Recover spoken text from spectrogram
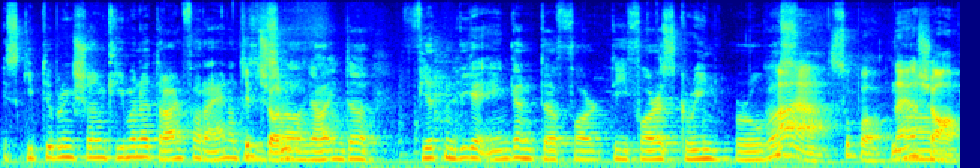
Es gibt übrigens schon einen klimaneutralen Verein und das ist schon. ja, in der vierten Liga England die Forest Green Rovers. Ah ja, super. Naja, schau.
